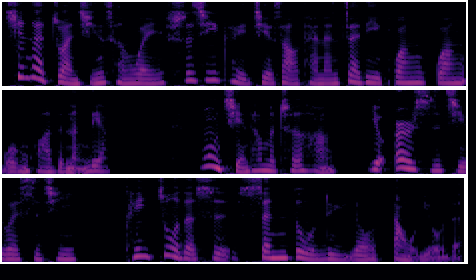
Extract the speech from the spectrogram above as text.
现在转型成为司机可以介绍台南在地观光文化的能量。目前他们车行有二十几位司机，可以做的是深度旅游导游的，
